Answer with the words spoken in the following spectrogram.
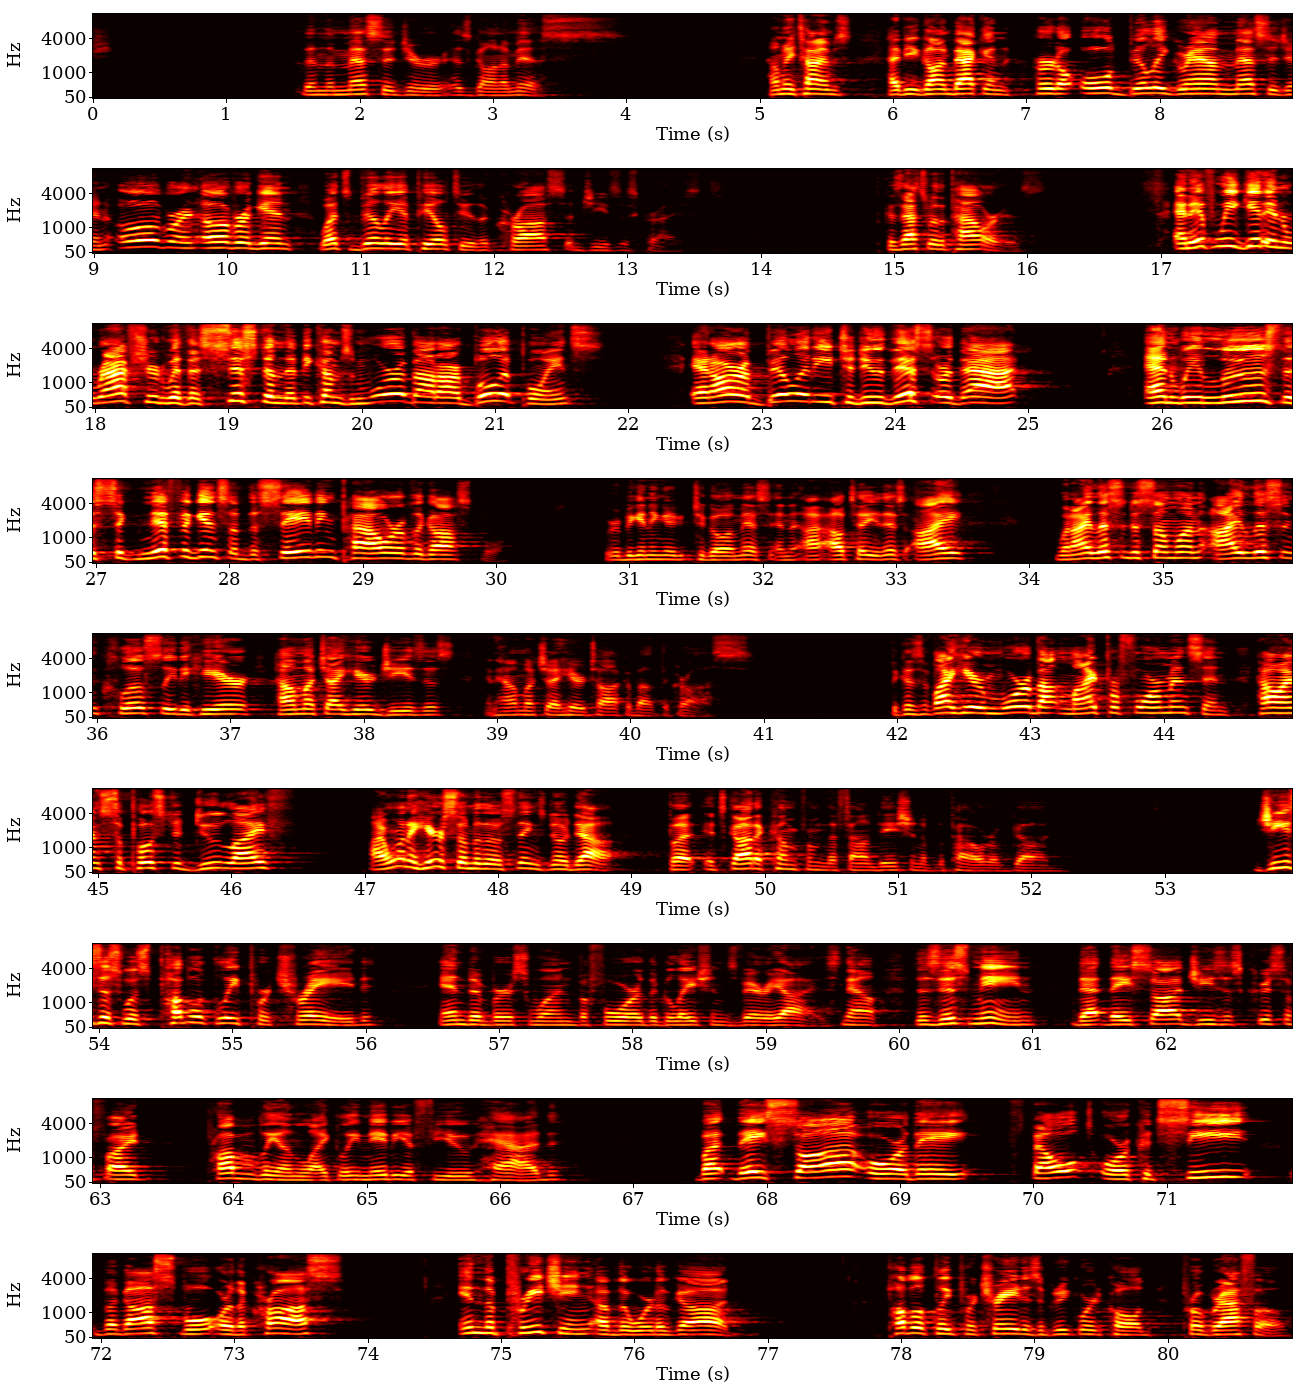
then the messenger has gone amiss. How many times have you gone back and heard an old Billy Graham message and over and over again, what's Billy appeal to? The cross of Jesus Christ. Because that's where the power is. And if we get enraptured with a system that becomes more about our bullet points and our ability to do this or that, and we lose the significance of the saving power of the gospel, we're beginning to go amiss. And I'll tell you this I, when I listen to someone, I listen closely to hear how much I hear Jesus and how much I hear talk about the cross. Because if I hear more about my performance and how I'm supposed to do life, I want to hear some of those things, no doubt, but it's got to come from the foundation of the power of God. Jesus was publicly portrayed end of verse 1, before the Galatians' very eyes. Now, does this mean that they saw Jesus crucified? Probably unlikely. Maybe a few had. But they saw or they felt or could see the gospel or the cross in the preaching of the Word of God. Publicly portrayed is a Greek word called prographo.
